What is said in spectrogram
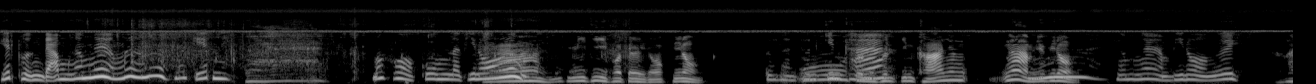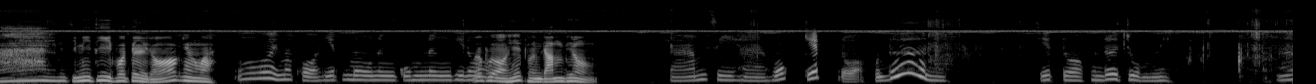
เฮ็ดผึ่งดำงามๆมามามาเก็บนี่มาพอกลุ่มล่ะพี่น้องมันสิมีที่พอเตยดอกพี่น้องตัวนั้นเพิ่นกินโอ้ขาตัวเพิ่นกินขายังงามอยู่พี่น้องงามงามๆพี่น้องเอ้ยว้ายมันสิมีที่พอเตยดอกยังวะโอ้ย มาขอเฮ็ดโมหนึ่งกลุ่มหนึ่งพี่น้อง แล้วเพื่อเอาเฮ็ดเพิ่งดำพี่น้องสามสี่ห้าหกเจ็ดดอกคนเด้อนี่เจ็ดดอกคนเด้อจุ่มนี่อ้า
